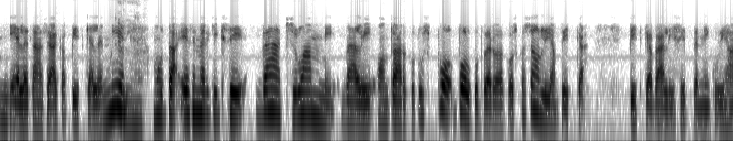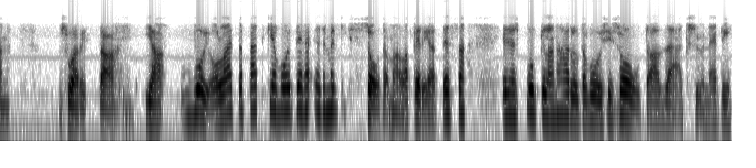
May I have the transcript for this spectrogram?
mielletään se aika pitkälle niin, Kyllä. mutta esimerkiksi Vääksy-Lammi-väli on tarkoitus polkupyörällä, koska se on liian pitkä, pitkä väli sitten niin kuin ihan suorittaa. Ja voi olla, että pätkiä voi tehdä esimerkiksi soutamalla periaatteessa. Esimerkiksi Pulkkilan harulta voisi soutaa Vääksyyn, eli,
